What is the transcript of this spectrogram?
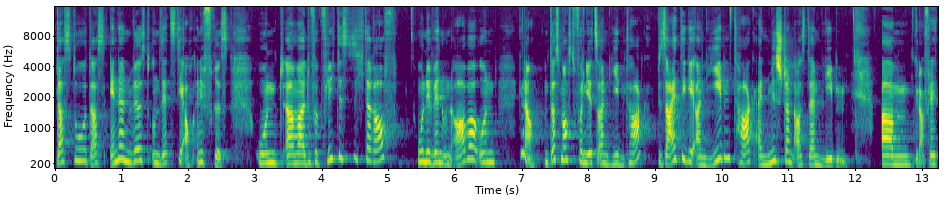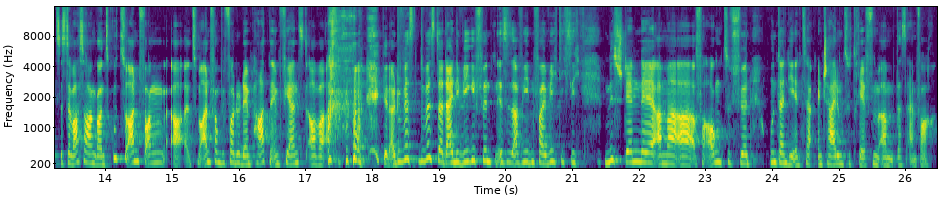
dass du das ändern wirst und setzt dir auch eine Frist. Und ähm, du verpflichtest dich darauf, ohne Wenn und Aber. Und genau, und das machst du von jetzt an jeden Tag. Beseitige an jedem Tag einen Missstand aus deinem Leben. Ähm, genau, vielleicht ist der Wasserhahn ganz gut zu Anfang, äh, zum Anfang, bevor du deinen Partner entfernst, aber genau, du wirst, du wirst da deine Wege finden. Es ist auf jeden Fall wichtig, sich Missstände einmal äh, vor Augen zu führen und dann die Ent Entscheidung zu treffen, ähm, das einfach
